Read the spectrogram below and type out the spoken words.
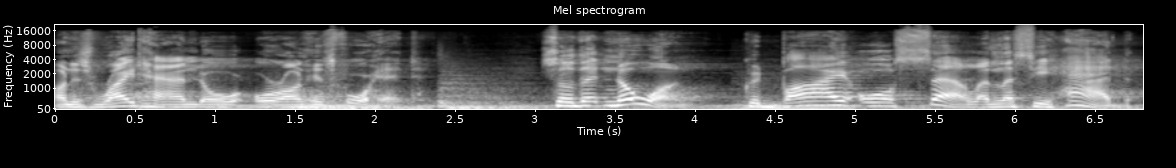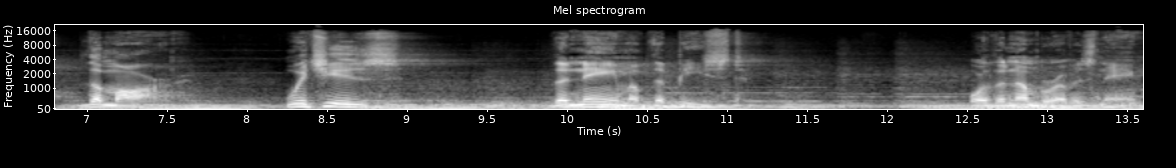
on his right hand or, or on his forehead, so that no one could buy or sell unless he had the mark, which is the name of the beast or the number of his name.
